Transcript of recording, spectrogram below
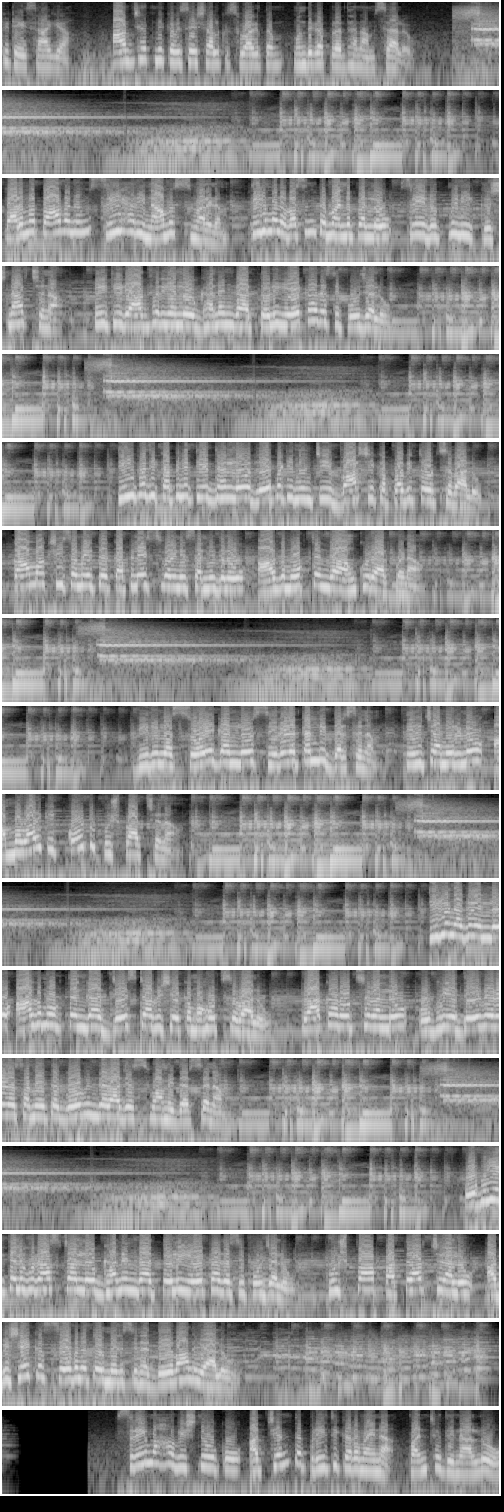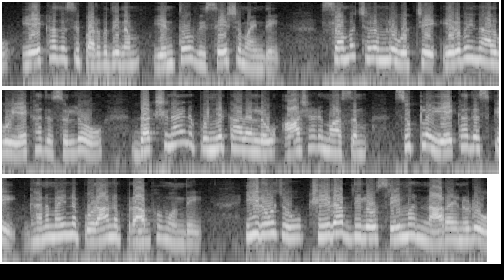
వెంకటేశాయ. ఆధ్యాత్మిక విశేషాలకు స్వాగతం ముందుగా ప్రధాన అంశాలు. పరమ పావనం శ్రీహరి నామస్మరణం. తిరుమల వసంత మండపంలో శ్రీ రుక్మిణి కృష్ణార్చన. టీటీడీ ఆధ్వర్యంలో ఘనంగా తొలి ఏకాదశి పూజలు. తిరుపతి కపిల తీర్థంలో రేపటి నుంచి వార్షిక పవిత్రోత్సవాలు. కామాక్షి సమేత కపిలేశ్వరుని సన్నిధిలో ఆగమోక్తంగా అంకురార్పణ. వీరుల సోయగల్లో సిరుల తల్లి దర్శనం. తిరుచానూరులో అమ్మవారికి కోటి పుష్పార్చన. తిరునగరంలో ఆగమోక్తంగా జ్యేష్ఠాభిషేక మహోత్సవాలు. ప్రాకారోత్సవంలో ఉభయ దేవేరుల సమేత గోవిందరాజస్వామి దర్శనం. ఉభయ తెలుగు రాష్ట్రాల్లో ఘనంగా తొలి ఏకాదశి పూజలు పుష్ప పత్రార్చనలు అభిషేక సేవలతో మెరిసిన దేవాలయాలు. శ్రీ మహావిష్ణువుకు అత్యంత ప్రీతికరమైన పంచదినాల్లో ఏకాదశి పర్వదినం ఎంతో విశేషమైంది. సంవత్సరంలో వచ్చే ఇరవై నాలుగు ఏకాదశుల్లో దక్షిణాయన పుణ్యకాలంలో ఆషాఢమాసం శుక్ల ఏకాదశికి ఘనమైన పురాణ ప్రాభం ఉంది. ఈ రోజు క్షీరాబ్దిలో శ్రీమన్నారాయణుడు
